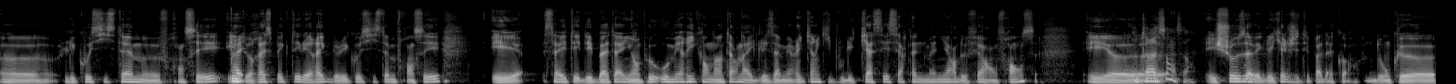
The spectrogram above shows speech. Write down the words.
euh, l'écosystème français et de respecter les règles de l'écosystème français et ça a été des batailles un peu homériques en interne avec les Américains qui voulaient casser certaines manières de faire en France. Et, euh, Intéressant ça. Et choses avec lesquelles j'étais pas d'accord. Donc euh,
